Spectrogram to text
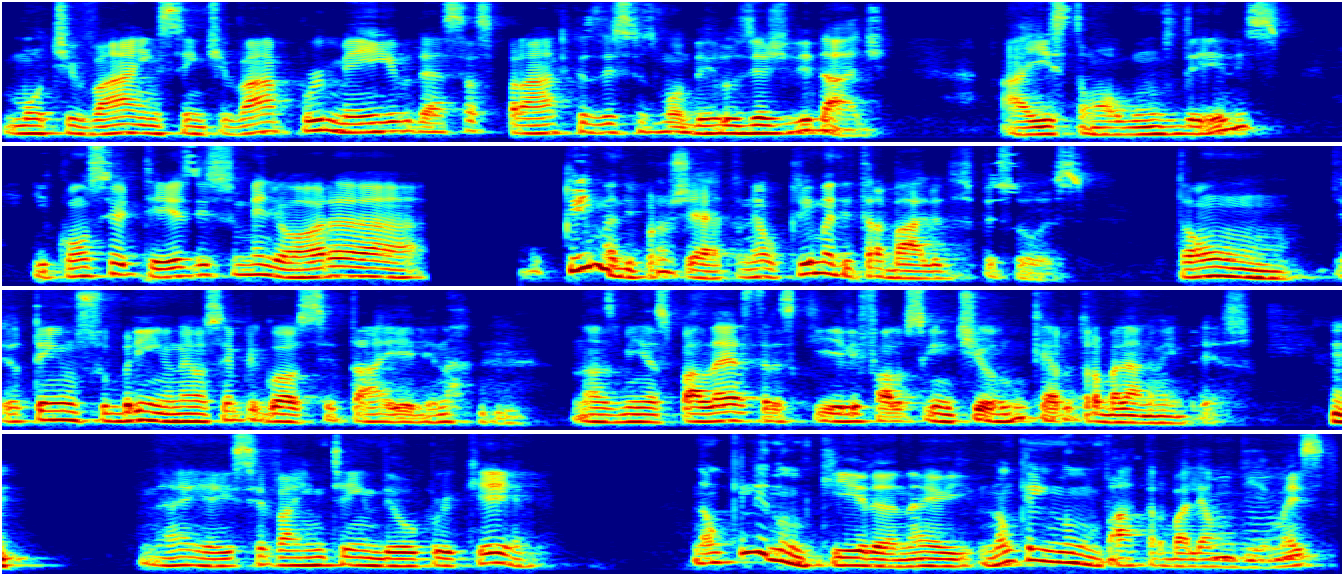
motivar, incentivar por meio dessas práticas, desses modelos de agilidade. Aí estão alguns deles, e com certeza isso melhora o clima de projeto, né? o clima de trabalho das pessoas. Então, eu tenho um sobrinho, né? eu sempre gosto de citar ele na, uhum. nas minhas palestras, que ele fala o seguinte: eu não quero trabalhar numa empresa. né? E aí você vai entender o porquê. Não que ele não queira, né? Não que ele não vá trabalhar um uhum. dia, mas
